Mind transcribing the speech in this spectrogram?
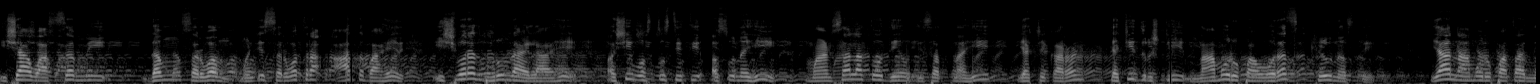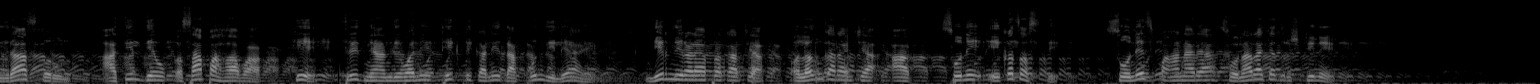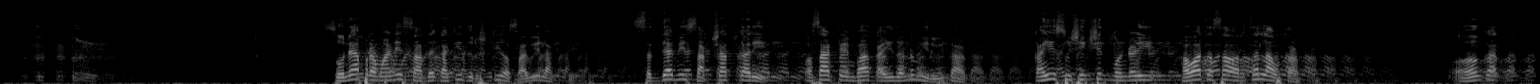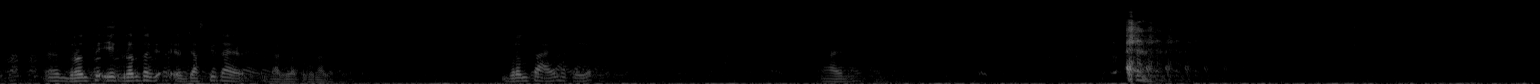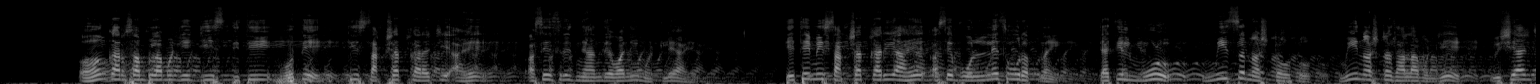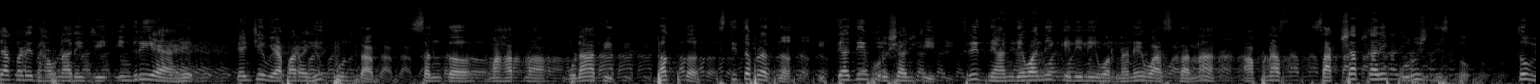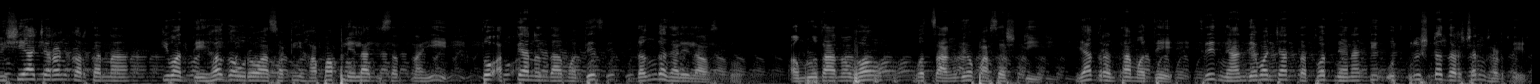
ईशा वास्तव मी दम सर्वम म्हणजे सर्वत्र आत बाहेर ईश्वरच भरून राहिला आहे. अशी वस्तुस्थिती असूनही माणसाला तो देव दिसत नाही याचे कारण त्याची दृष्टी नामरूपावरच खिळून असते या नामरूपाचा निराश करून आतील देव कसा पाहावा हे श्री ज्ञानदेवांनी ठिकठिकाणी दाखवून दिले आहे. निरनिराळ्या प्रकारच्या अलंकारांच्या आत सोने एकच असते. सोनेच पाहणाऱ्या सोनाराच्या दृष्टीने. सोन्याप्रमाणे साधकाची दृष्टी असावी लागते. सध्या मी साक्षात्कारी असा टेंभा काही जण मिरवितात. काही सुशिक्षित मंडळी हवा तसा अर्थ लावतात. अहंकार ग्रंथ एक ग्रंथ ज- जास्तीच आहे लागला तुम्हाला ग्रंथ आहे म्हटलं आहे ना? अहंकार संपला म्हणजे जी स्थिती होते ती साक्षात्काराची आहे असे श्री ज्ञानदेवाने म्हटले आहे. तेथे मी साक्षात्कारी आहे असे बोलणेच उरत नाही. त्यातील मूळ मीच नष्ट होतो. मी नष्ट झाला म्हणजे विषयांच्याकडे धावणारी जी इंद्रिये आहेत त्यांचे व्यापारही खुंटतात. संत महात्मा गुणातीत भक्त स्थितप्रज्ञ इत्यादी पुरुषांची श्री ज्ञानदेवांनी केलेली वर्णने वाचताना आपणास साक्षात्कारी पुरुष दिसतो. तो विषयाचरण करताना किंवा देह गौरवासाठी हपापलेला दिसत नाही तो अत्यानंदामध्येच दंग झालेला असतो. अमृतानुभव व चांगदेव पासष्टी या ग्रंथामध्ये श्री ज्ञानदेवांच्या तत्वज्ञानाची उत्कृष्ट दर्शन घडते.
